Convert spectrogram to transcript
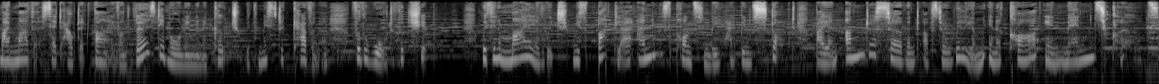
My mother set out at five on Thursday morning in a coach with Mr. Kavanagh for the Waterford ship, within a mile of which Miss Butler and Miss Ponsonby had been stopped by an under servant of Sir William in a car in men's clothes.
